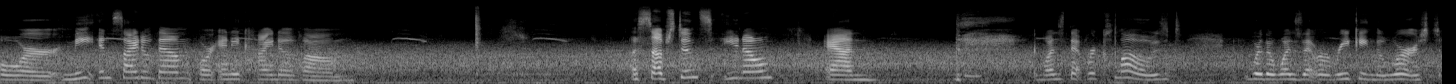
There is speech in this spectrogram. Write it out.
or meat inside of them or any kind of um, a substance, you know, and the ones that were closed were the ones that were reeking the worst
